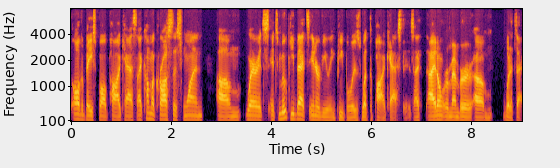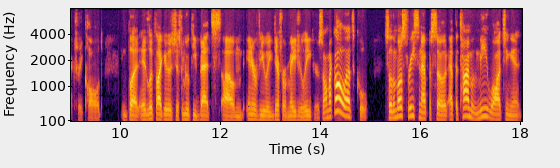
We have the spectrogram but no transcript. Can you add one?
all the baseball podcasts, I come across this one um, where it's it's Mookie Betts interviewing people is what the podcast is. I I don't remember um, what it's actually called, but it looked like it was just Mookie Betts um, interviewing different major leaguers. So I'm like, oh, that's cool. So the most recent episode, at the time of me watching it,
